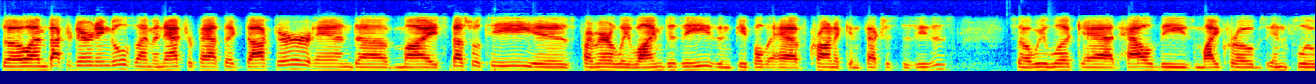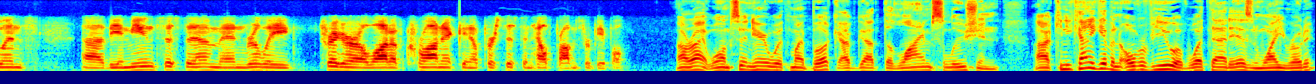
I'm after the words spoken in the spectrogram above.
So I'm Dr. Darin Ingels. I'm a naturopathic doctor, and uh, my specialty is primarily Lyme disease and people that have chronic infectious diseases. So we look at how these microbes influence uh, the immune system and really trigger a lot of chronic, you know, persistent health problems for people. All right. Well, I'm sitting here with my book. I've got the Lyme Solution. Uh, can you kind of give an overview of what that is and why you wrote it?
